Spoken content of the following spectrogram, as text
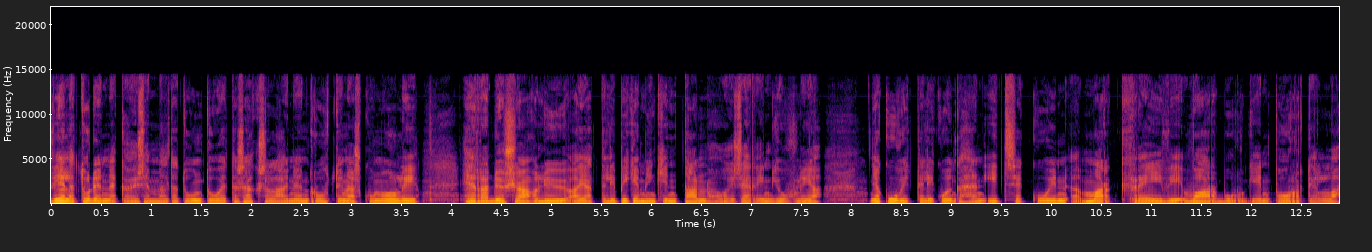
Vielä todennäköisemmältä tuntuu, että saksalainen ruhtinas kun oli, herra de Charlie ajatteli pikemminkin Tanhoiserin juhlia ja kuvitteli kuinka hän itse kuin Markkreivi Warburgin portilla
